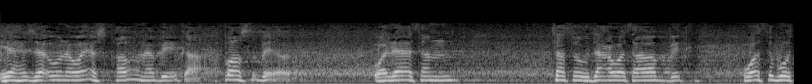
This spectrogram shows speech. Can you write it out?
يهزؤون ويسخرون بك فاصبر. ولا تترك دعوة ربك واثبت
